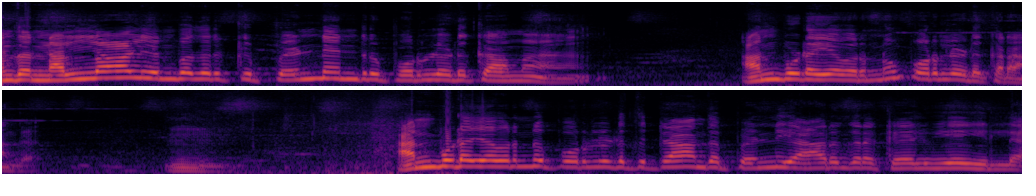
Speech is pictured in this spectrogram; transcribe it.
அந்த நல்லாள் என்பதற்கு பெண் என்று பொருள் எடுக்காமல் அன்புடையவர்னும் பொருள் எடுக்கிறாங்க. அன்புடையவர்னு பொருள் எடுத்துட்டா அந்த பெண் யாருங்கிற கேள்வியே இல்லை.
